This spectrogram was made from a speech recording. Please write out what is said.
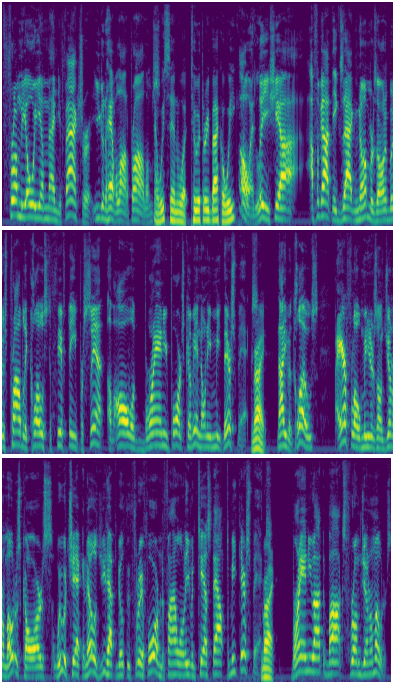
from the OEM manufacturer, you're going to have a lot of problems. And we send what two or three back a week. Oh, at least, yeah. I, I forgot the exact numbers on it, but it's probably close to 15% of all the brand new parts come in don't even meet their specs. Right. Not even close. Airflow meters on General Motors cars, we were checking those. You'd have to go through three or four of them to find one even test out to meet their specs. Right. Brand new out the box from General Motors.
